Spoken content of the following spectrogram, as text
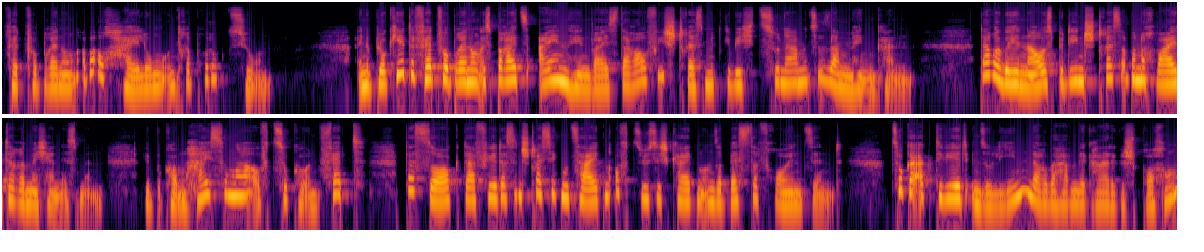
Fettverbrennung, aber auch Heilung und Reproduktion. Eine blockierte Fettverbrennung ist bereits ein Hinweis darauf, wie Stress mit Gewichtszunahme zusammenhängen kann. Darüber hinaus bedient Stress aber noch weitere Mechanismen. Wir bekommen Heißhunger auf Zucker und Fett. Das sorgt dafür, dass in stressigen Zeiten oft Süßigkeiten unser bester Freund sind. Zucker aktiviert Insulin, darüber haben wir gerade gesprochen,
